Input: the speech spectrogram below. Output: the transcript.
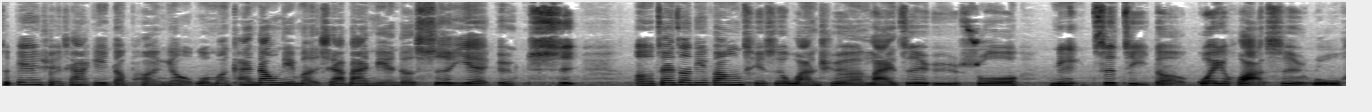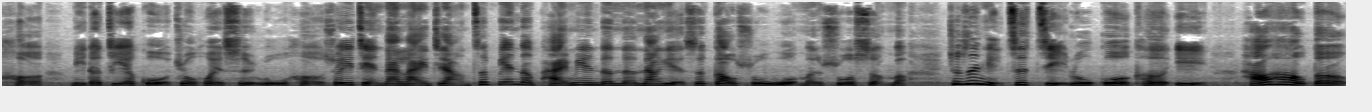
这边选项一的朋友，我们看到你们下半年的事业运势，呃，在这地方其实完全来自于说你自己的规划是如何，你的结果就会是如何。所以简单来讲，这边的牌面的能量也是告诉我们说什么，就是你自己如果可以好好的。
